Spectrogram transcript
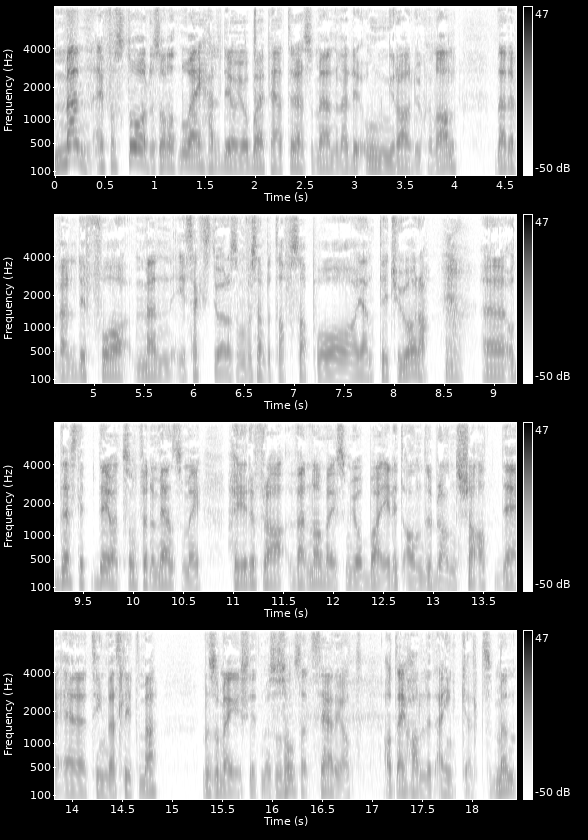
Men jeg forstår det sånn at nå er jeg heldig å jobbe i P3, som er en veldig ung radiokanal der det er veldig få menn i 60-åra som f.eks. tafser på jenter i 20-åra. Eh, og det, det er jo et sånt fenomen som jeg hører fra venner av meg som jobber i litt andre bransjer, at det er ting de sliter med, men som jeg ikke sliter med. Så sånn sett ser jeg at, at jeg har det litt enkelt. Men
